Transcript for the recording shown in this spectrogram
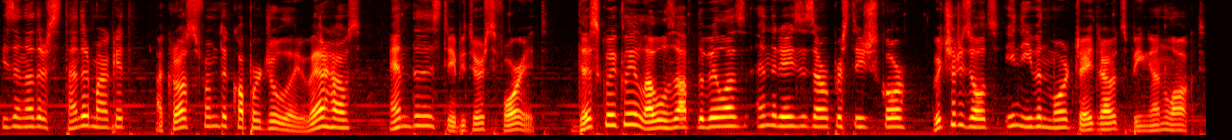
is another standard market across from the copper jewelry warehouse and the distributors for it. This quickly levels up the villas and raises our prestige score, which results in even more trade routes being unlocked.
